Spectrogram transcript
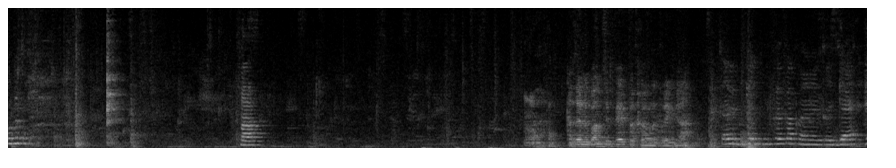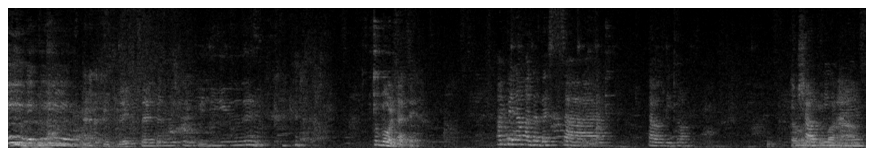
Pag gusto So, Also eine ganze Pfefferkörner drin, ja? Mit dem Pfefferkörner drin, gell? Zum Wohl, Schatzi. ang pinaka-the best sa tawag dito, wo Shouting du na. eyes.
